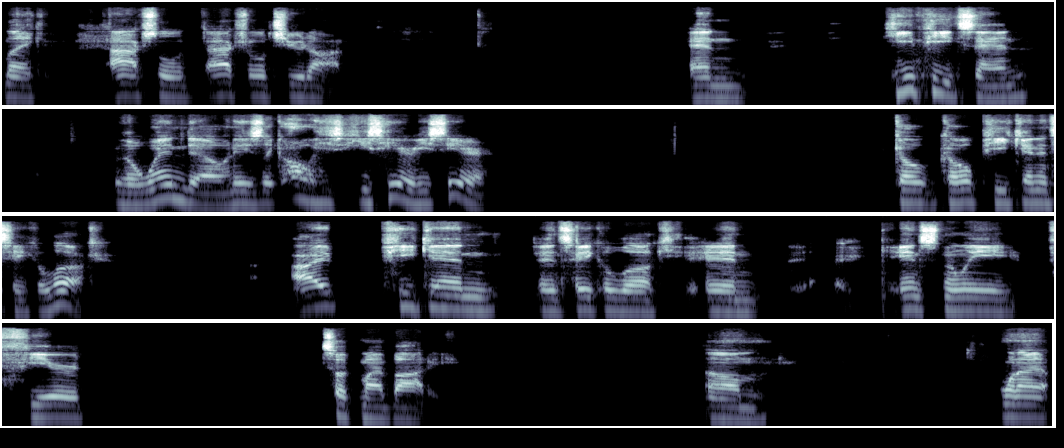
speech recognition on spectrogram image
Like actual actual chewed on. And he peeks in the window and he's like, "Oh, he's he's here, he's here." Go go peek in and take a look. I peek in and take a look, and instantly fear took my body. Um, when I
